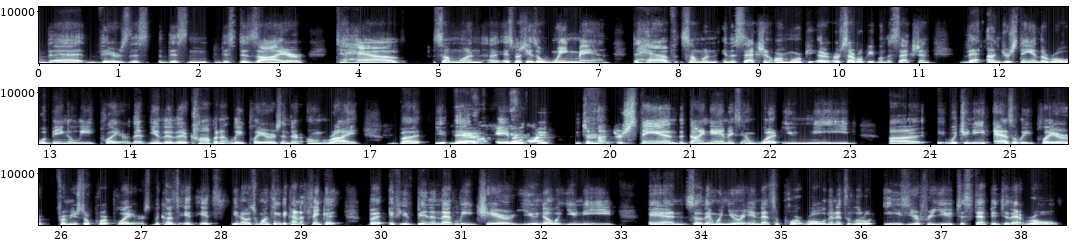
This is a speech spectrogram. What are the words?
that there's this this this desire to have someone uh, especially as a wingman to have someone in the section or more pe- or, or several people in the section that understand the role of being a lead player that you know they're, they're competent lead players in their own right but you, that Yeah, are able to to understand the dynamics and what you need uh what you need as a lead player from your support players because it, it's you know it's one thing to kind of think it but if you've been in that lead chair you know what you need and so then when you're in that support role then it's a little easier for you to step into that role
